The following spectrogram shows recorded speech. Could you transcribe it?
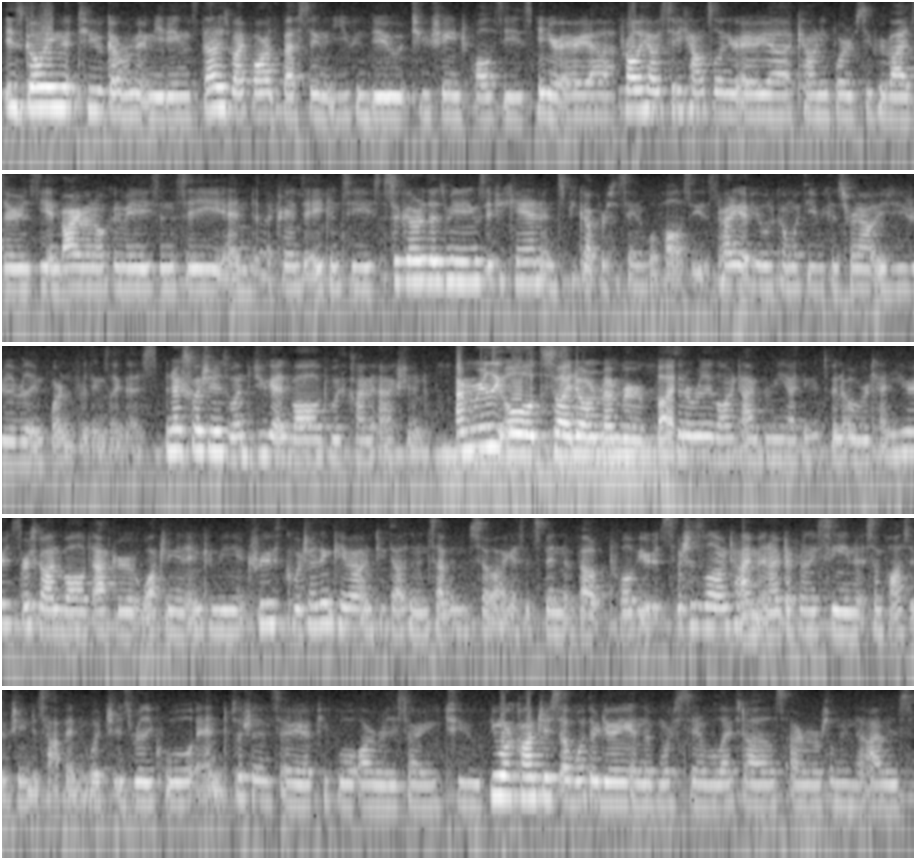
is going to government meetings. That is by far the best thing that you can do to change policies in your area. You probably have a city council in your area, county board of supervisors, the environmental committees in the city, and a transit agencies. So go to those meetings if you can and speak up for sustainable policies. Try to get people to come with you because turnout is usually really important for things like this. The next question is when did you get involved with climate action? I'm really old so I don't remember but it's been a really long time for me. I think it's been over 10 years. First got involved after watching an inconvenient Truth, which I think came out in 2007, so I guess it's been about 12 years, which is a long time, and I've definitely seen some positive changes happen, which is really cool, and especially in this area, people are really starting to be more conscious of what they're doing and live more sustainable lifestyles. I remember something that I was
